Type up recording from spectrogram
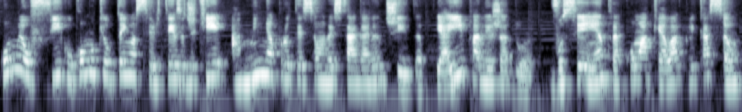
como eu fico, como que eu tenho a certeza de que a minha proteção ela está garantida? E aí, planejador, você entra com aquela aplicação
